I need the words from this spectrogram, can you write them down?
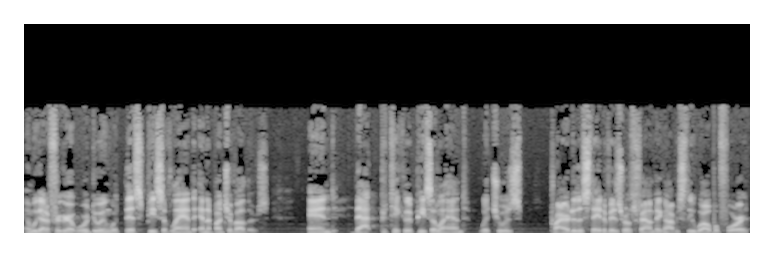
and we got to figure out what we're doing with this piece of land and a bunch of others. And that particular piece of land, which was prior to the state of Israel's founding, obviously well before it,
